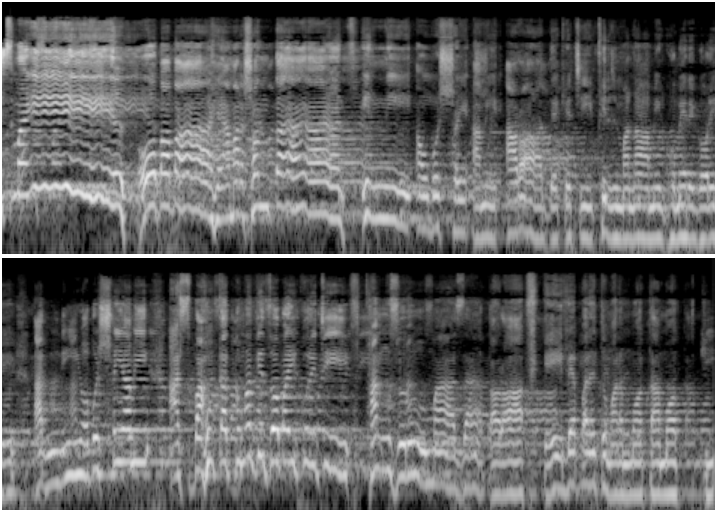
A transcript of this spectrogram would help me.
ইসমাইল, ও বাবা, হে আমার সন্তান অবশ্যই আমি আরা দেখেছি আমি ঘুমের ঘরে। আর নি অবশ্যই আমি আসবাহুকা তোমাকে জবাই করেছি। ফাংজুরু মাজা এই ব্যাপারে তোমার মতামত কি?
